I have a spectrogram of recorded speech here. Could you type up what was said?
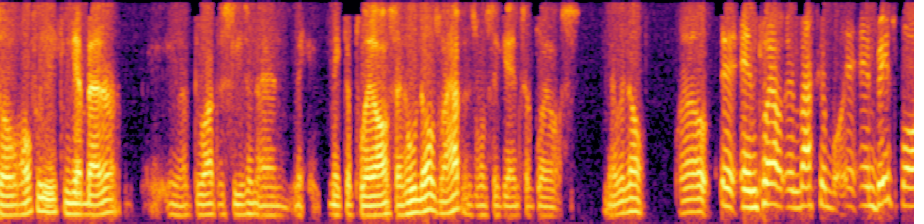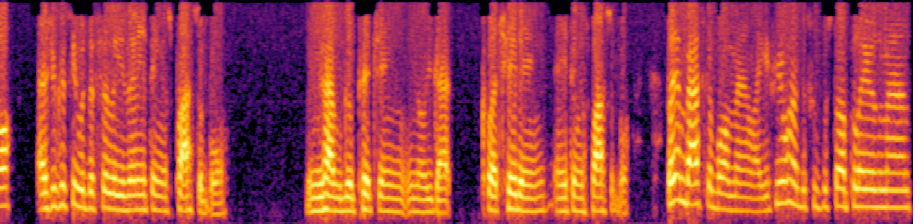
So hopefully they can get better, you know, throughout the season and make, make the playoffs. And who knows what happens once they get into the playoffs? You never know. Well, in, in play in basketball, in, in baseball, as you can see with the Phillies, anything is possible. When you have a good pitching, you know, you got clutch hitting, anything is possible. But in basketball, man, like if you don't have the superstar players, man,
